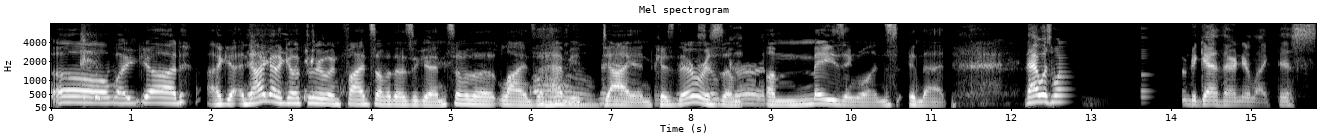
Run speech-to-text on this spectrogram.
oh my god i got now i gotta go through and find some of those again some of the lines that had me Oh, man. dying because there were So some good. amazing ones in that that was one together and you're like this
